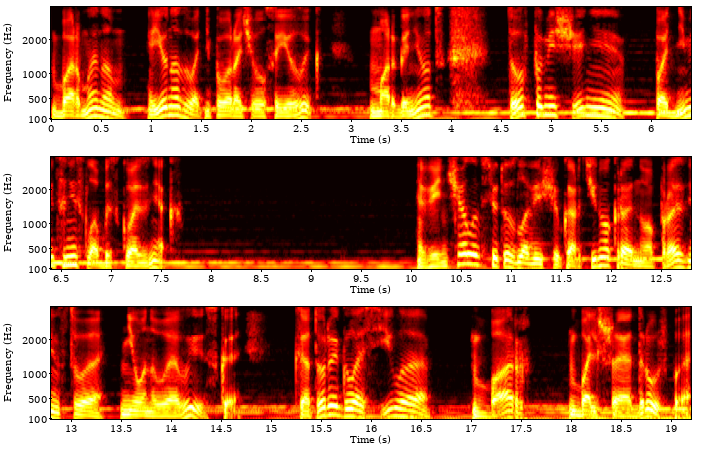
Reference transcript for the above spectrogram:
барменом, ее назвать не поворачивался язык, моргнет, то в помещении поднимется неслабый сквозняк. Венчала всю эту зловещую картину окраинного празднества неоновая вывеска, которая гласила «Бар. Большая дружба».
